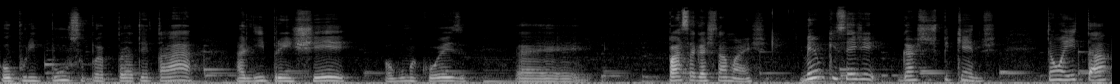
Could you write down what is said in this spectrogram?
ou por impulso para tentar ali preencher alguma coisa, é, passa a gastar mais, mesmo que seja gastos pequenos. Então aí tá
